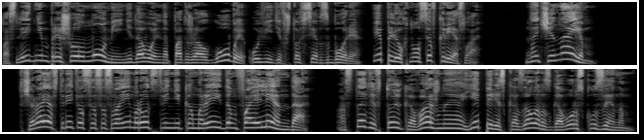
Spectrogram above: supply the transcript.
Последним пришел мумий, недовольно поджал губы, увидев, что все в сборе, и плюхнулся в кресло. «Начинаем!» Вчера я встретился со своим родственником Рейдом Файленда. Оставив только важное, я пересказал разговор с кузеном.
